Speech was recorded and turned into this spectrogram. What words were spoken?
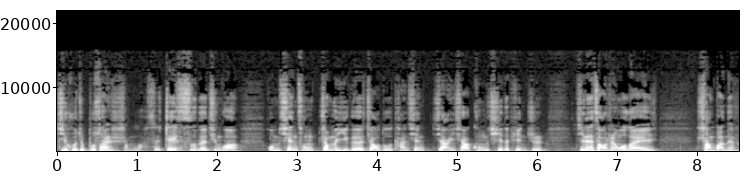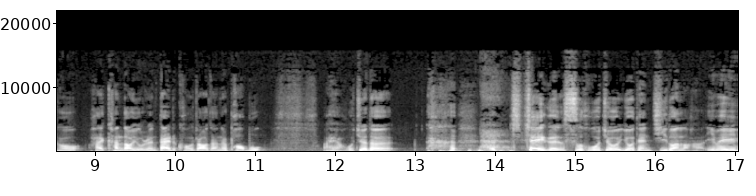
几乎就不算是什么了，所以这次的情况，我们先从这么一个角度谈，先讲一下空气的品质。今天早晨我来上班的时候，还看到有人戴着口罩在那跑步。哎呀，我觉得 这个似乎就有点极端了哈，因为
